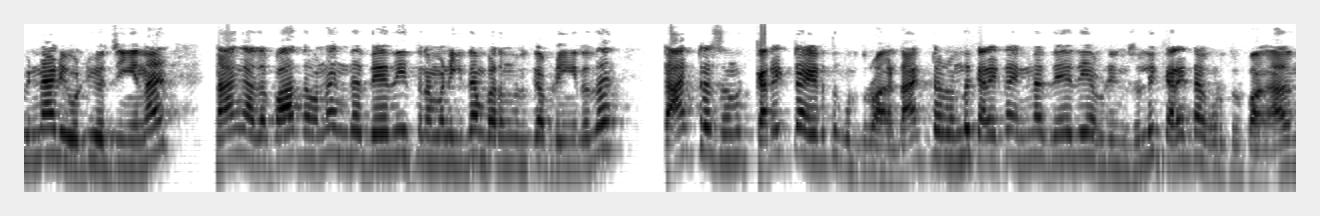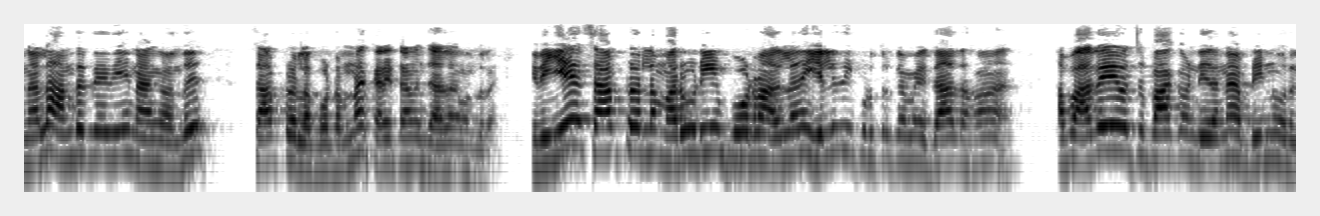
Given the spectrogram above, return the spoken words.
பின்னாடி ஒட்டி வச்சீங்கன்னா நாங்கள் அதை பார்த்தோம்னா இந்த தேதி இத்தனை மணிக்கு தான் பிறந்திருக்கு அப்படிங்கிறத டாக்டர்ஸ் வந்து கரெக்டாக எடுத்து கொடுத்துருவாங்க. டாக்டர் வந்து கரெக்டாக என்ன தேதி அப்படின்னு சொல்லி கரெக்டாக கொடுத்துருப்பாங்க. அதனால அந்த தேதியை நாங்கள் வந்து சாஃப்ட்வேரில் போட்டோம்னா கரெக்டான ஜாதகம் வந்துடும் இதை ஏன் சாஃப்ட்வேரில் மறுபடியும் போடுறோம்? அதில் தான் எழுதி கொடுத்துருக்கோமே ஜாதகம். அப்போ அதையே வச்சு பார்க்க வேண்டியதானே அப்படின்னு ஒரு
